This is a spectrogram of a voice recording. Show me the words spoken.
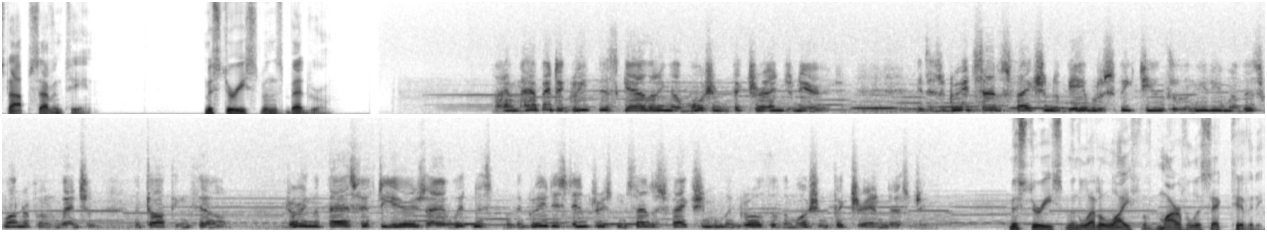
Stop 17. Mr. Eastman's bedroom. I am happy to greet this gathering of motion picture engineers. It is a great satisfaction to be able to speak to you through the medium of this wonderful invention, the talking film. During the past 50 years, I have witnessed with the greatest interest and satisfaction the growth of the motion picture industry. Mr. Eastman led a life of marvelous activity,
